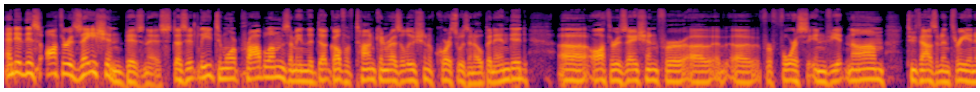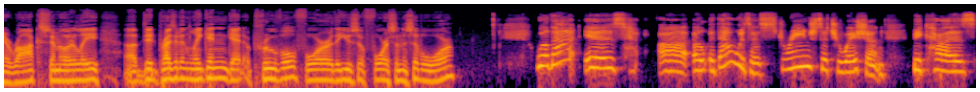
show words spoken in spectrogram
And in this authorization business, does it lead to more problems? I mean, the Gulf of Tonkin resolution, of course, was an open-ended uh, authorization for uh, uh, for force in Vietnam. 2003 in Iraq, similarly. Uh, did President Lincoln get approval for the use of force in the Civil War? Well, that is uh, that was a strange situation because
